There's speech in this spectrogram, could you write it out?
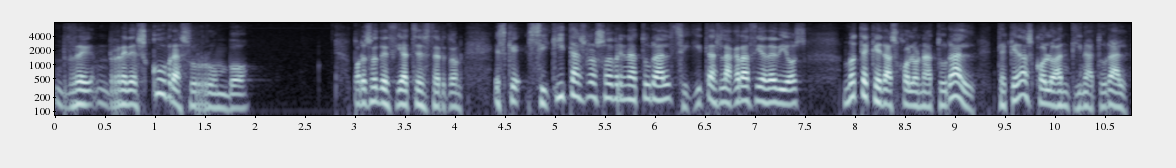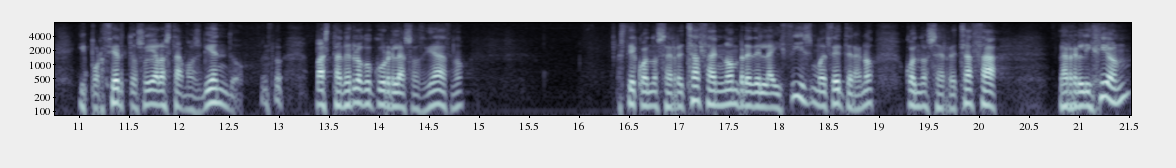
redescubra su rumbo. Por eso decía Chesterton, es que si quitas lo sobrenatural, si quitas la gracia de Dios, no te quedas con lo natural, te quedas con lo antinatural. Y por cierto, eso ya lo estamos viendo. Basta ver lo que ocurre en la sociedad, ¿no? Es que cuando se rechaza en nombre del laicismo, etcétera, ¿no? Cuando se rechaza la religión,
